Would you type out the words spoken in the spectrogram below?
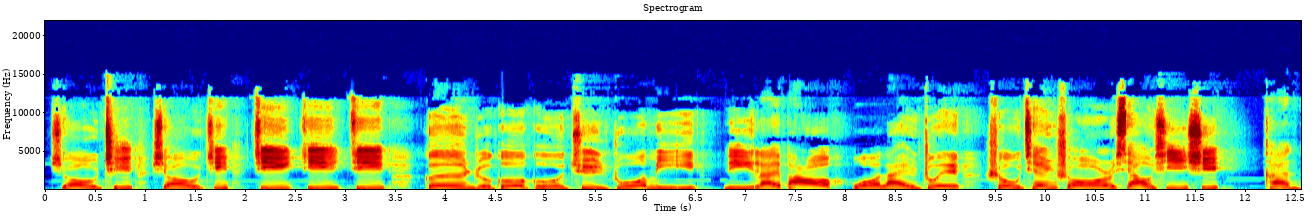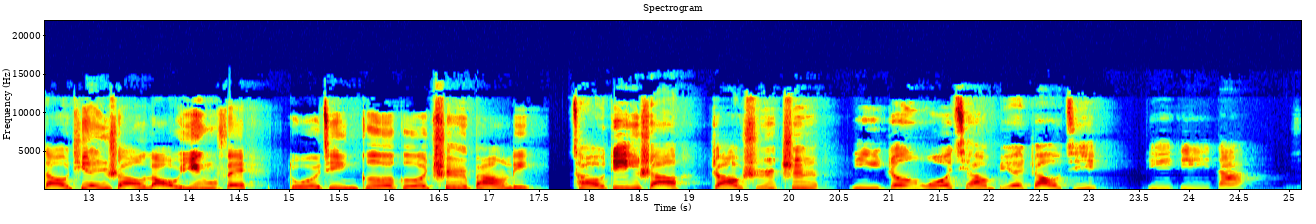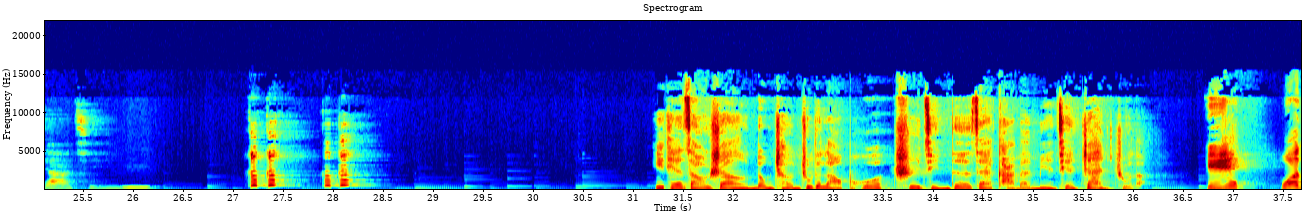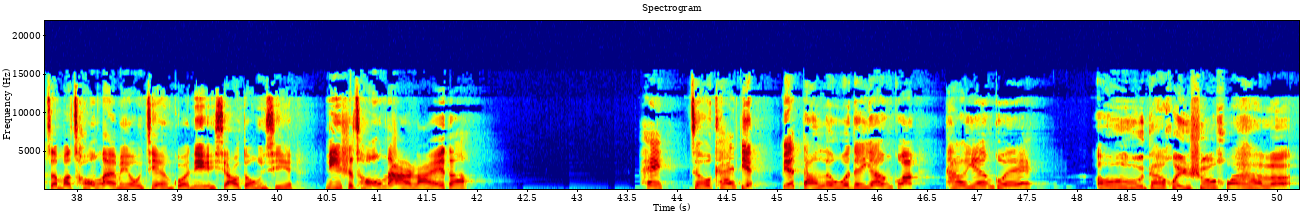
小鸡，小鸡，叽叽叽，跟着哥哥去啄米。”你来跑，我来追，手牵手儿笑嘻嘻。看到天上老鹰飞，躲进哥哥翅膀里。草地上找食吃，你争我抢，别着急。滴滴答，下起雨。咯咯咯咯。一天早上，农场主的老婆吃惊的在卡门面前站住了。咦，我怎么从来没有见过你，小东西？你是从哪儿来的？嘿，走开点，别挡了我的阳光，讨厌鬼！哦，他会说话了。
